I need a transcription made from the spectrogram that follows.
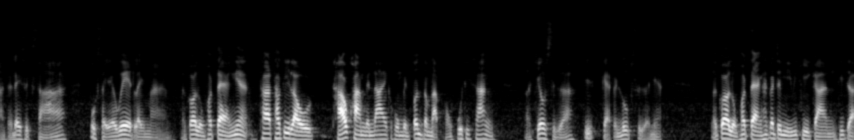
อาจจะได้ศึกษา พวกไสยเวทอะไรมา แล้วก็หลวงพ่อแตงเนี่ยถ้าเท่าที่เราเท้าความกันได้ก็คงเป็นต้นตำรับของผู้ที่สร้างเอ่อเขี้ยวเสือที่แกะเป็นรูปเสือเนี่ยแล้วก็หลวงพ่อแตงท่านก็จะมีวิธีการที่จะ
